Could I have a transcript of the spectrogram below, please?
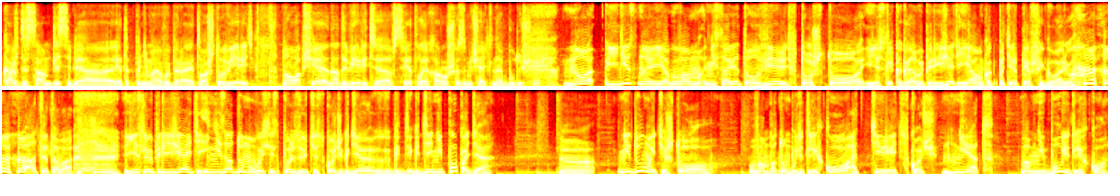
Каждый сам для себя, я так понимаю, выбирает во что верить. Ну а вообще надо верить в светлое, хорошее, замечательное будущее. Но единственное, я бы вам не советовал верить в то, что если когда вы переезжаете, я вам как потерпевший говорю от этого, если вы переезжаете и не задумываясь используете скотч где, где, где не попадя, э, не думайте, что вам потом будет легко оттереть скотч. Нет, вам не будет легко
